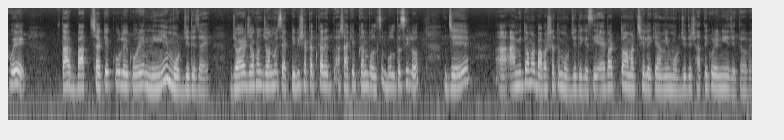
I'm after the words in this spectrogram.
হয়ে তার বাচ্চাকে কোলে করে নিয়ে মসজিদে যায়। জয়ের যখন জন্ম হয়েছে এক টিভি সাক্ষাৎকারে সাকিব খান বলতেছিল যে আমি তো আমার বাবার সাথে মসজিদে গেছি, এবার তো আমার ছেলেকে আমি মসজিদের সাথে করে নিয়ে যেতে হবে।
